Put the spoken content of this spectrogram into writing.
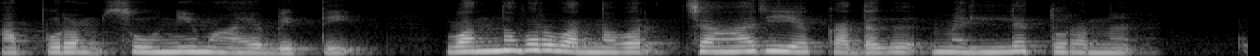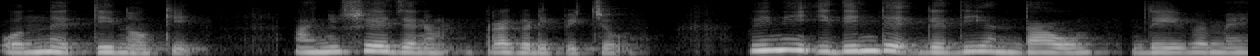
അപ്പുറം ശൂന്യമായ ഭിത്തി. വന്നവർ വന്നവർ ചാരിയ കഥക് മെല്ലെ തുറന്ന് ഒന്നെത്തി നോക്കി. അനുശേചനം പ്രകടിപ്പിച്ചു. ഇനി ഇതിന്റെ ഗതിയെന്താവും ദൈവമേ.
